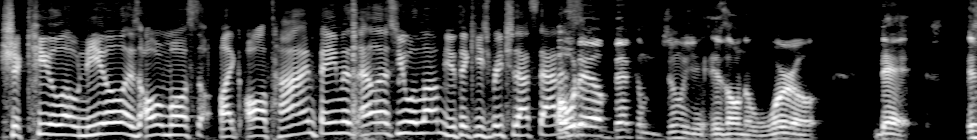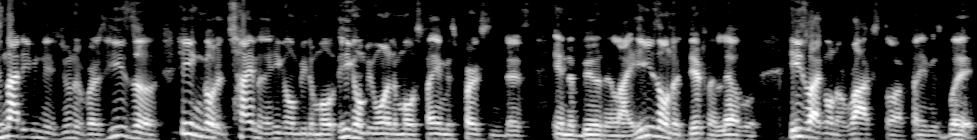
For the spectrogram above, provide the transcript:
Shaquille O'Neal as almost like all time famous LSU alum? You think he's reached that status? Odell Beckham Jr. is on the world that it's not even his universe. He's a he can go to China and he gonna be the most he gonna be one of the most famous person that's in the building. Like he's on a different level. He's like on a rock star famous, but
